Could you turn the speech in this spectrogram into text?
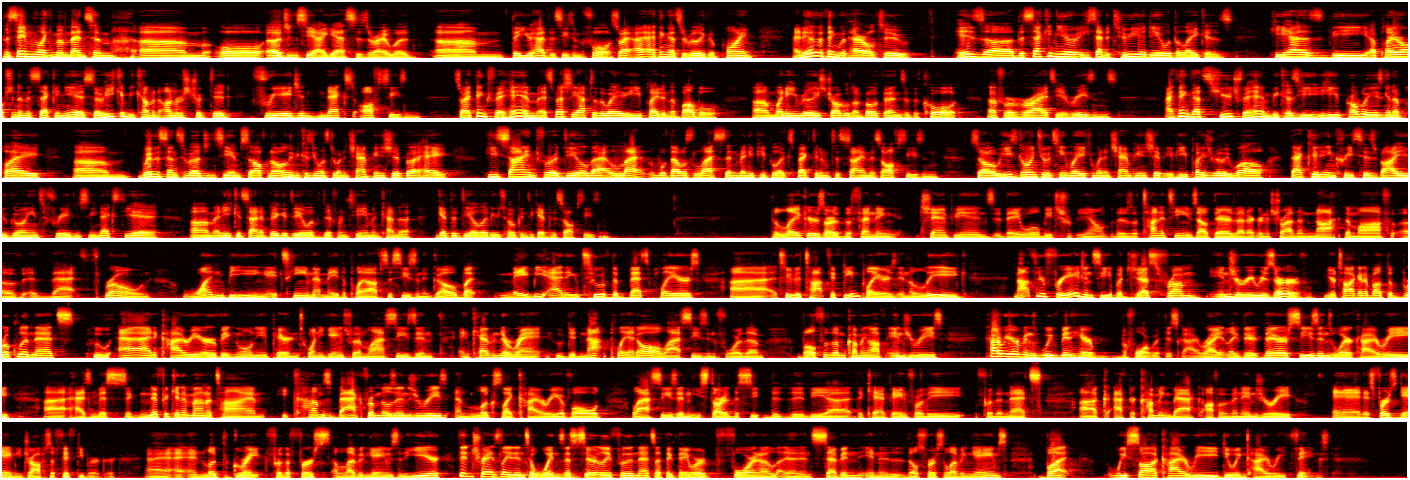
the same like momentum um, or urgency, I guess is the right word, um, that you had the season before. So I, I, think that's a really good point. And the other thing with Harrell too, his uh, the second year he signed a two year deal with the Lakers he has the a player option in the second year, so he could become an unrestricted free agent next offseason. So I think for him, especially after the way he played in the bubble, um, when he really struggled on both ends of the court uh, for a variety of reasons, I think that's huge for him because he he probably is going to play um, with a sense of urgency himself, not only because he wants to win a championship, but hey, he signed for a deal that le- that was less than many people expected him to sign this offseason. So he's going to a team where he can win a championship. If he plays really well, that could increase his value going into free agency next year, um, and he could sign a bigger deal with a different team and kind of get the deal that he was hoping to get this offseason. The Lakers are defending champions. They will be, you know, there's a ton of teams out there that are going to try to knock them off of that throne one being a team that made the playoffs a season ago, but maybe adding two of the best players, uh, two the top 15 players in the league, not through free agency, but just from injury reserve. You're talking about the Brooklyn Nets, who add Kyrie Irving, who only appeared in 20 games for them last season, and Kevin Durant, who did not play at all last season for them. Both of them coming off injuries. Kyrie Irving, we've been here before with this guy, right? Like there, there are seasons where Kyrie uh, has missed a significant amount of time. He comes back from those injuries and looks like Kyrie of old. Last season, he started the the the, the, uh, the campaign for the for the Nets uh, after coming back off of an injury. And his first game, he drops a 50 burger and looked great for the first 11 games of the year. Didn't translate into wins necessarily for the Nets. I think they were four and, and seven in those first 11 games, but we saw Kyrie doing Kyrie things.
